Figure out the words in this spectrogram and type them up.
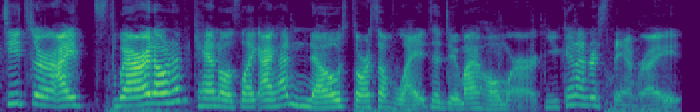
Teacher, I swear I don't have candles. Like I had no source of light to do my homework. You can understand, right?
